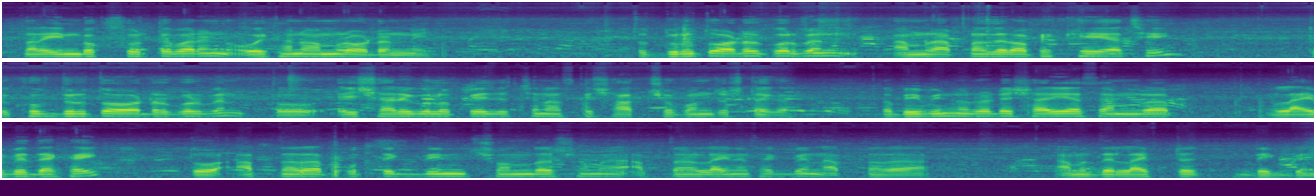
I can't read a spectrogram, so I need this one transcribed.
আপনারা ইনবক্স করতে পারেন, ওইখানেও আমরা অর্ডার নেই। তো দ্রুত অর্ডার করবেন, আমরা আপনাদের অপেক্ষায় আছি। তো খুব দ্রুত অর্ডার করবেন। তো এই শাড়িগুলো পেয়ে যাচ্ছেন আজকে সাতশো পঞ্চাশ টাকা। তো বিভিন্ন রেটের শাড়ি আছে, আমরা লাইভে দেখাই। তো আপনারা প্রত্যেক দিন সন্ধ্যার সময় আপনারা লাইনে থাকবেন, আপনারা আমাদের লাইভটা দেখবেন।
